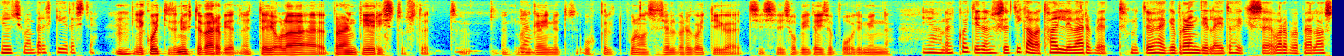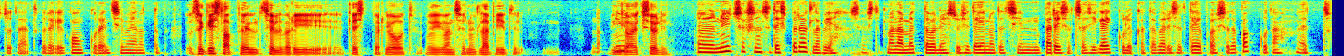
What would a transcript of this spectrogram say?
jõudsime päris kiiresti mm. -hmm. ja kotid on ühte värvi, et, et ei ole brändi eristust, et, et ma käin nüüd uhkelt punase Selveri kotiga, et siis ei sobi teise poodi minna. jah, need kotid on niisugused igavat halli värvi, et mitte ühegi brändile ei tohiks varba peale astuda, et kuidagi konkurentsi meenutab. see kestab veel, Selveri testperiood, või on see nüüd läbi no,, mingi nüüd, aeg see oli? Nüüdseks on see testperiood läbi, sest et me oleme ettevalmistusi teinud, et siin päriselt see asi käiku lükata, päriselt e-poes seda pakkuda, et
